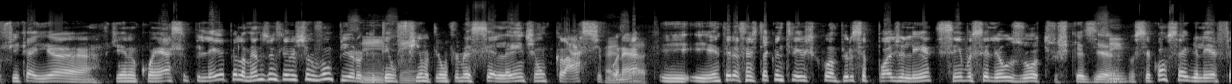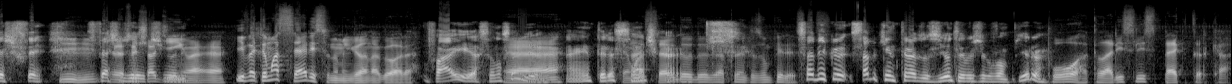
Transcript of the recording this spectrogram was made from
fica aí a. Quem não conhece, leia pelo menos o Entrevista com o Vampiro, Sim, que tem um sim. filme, tem um filme excelente, é um clássico, né? Exato. E, e é interessante até que o Entrevista com o Vampiro você pode ler sem você ler os outros. Quer dizer, Sim. você consegue ler fecha, fe, Uhum, fecha é, direitinho fechadinho, é, é. E vai ter uma série, se não me engano, agora. Vai, essa eu não sabia. É, Tem uma interessante, série cara. do, do, da Crônicas Vampirescas. Sabe, que- sabe quem traduziu o Entrevista com o Vampiro? Porra, Clarice Lispector, cara.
